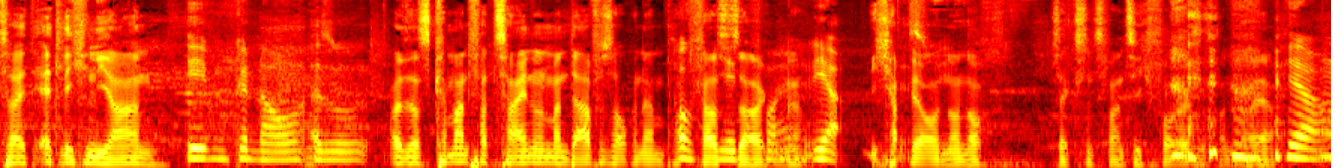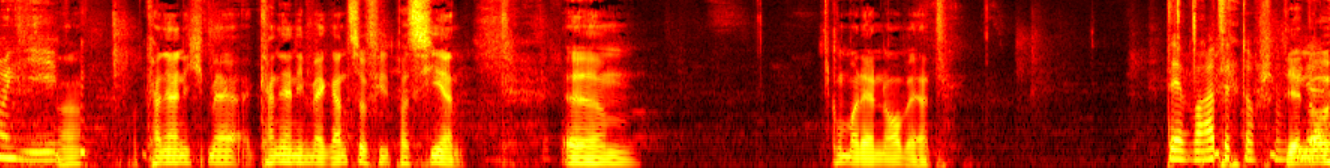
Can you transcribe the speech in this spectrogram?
seit etlichen Jahren. eben genau, also Also das kann man verzeihen und man darf es auch in einem auf Podcast jeden sagen. Fall. Ne? Ja. Ich habe ja auch nur noch 26 Folgen, von daher. Ja, Oh je. Ne? Kann ja nicht mehr, kann ja nicht mehr ganz so viel passieren. Ähm, guck mal, der Norbert. der wartet doch schon Der wieder, dass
